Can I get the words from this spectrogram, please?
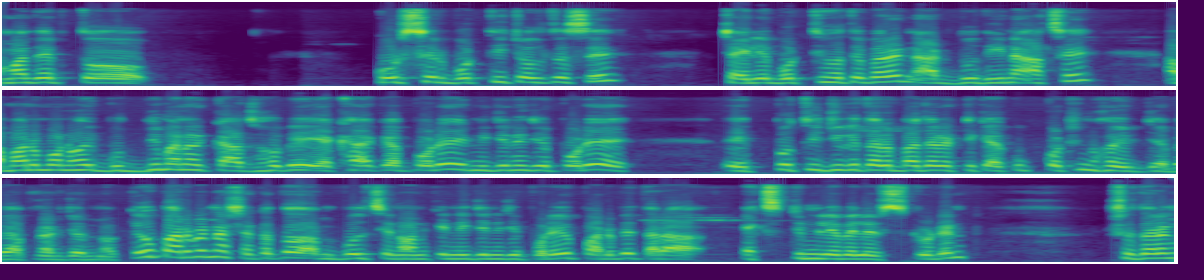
আমাদের তো কোর্সের ভর্তি চলতেছে। চাইলে ভর্তি হতে পারেন, আর দুদিন আছে। আমার মনে হয় বুদ্ধিমানের কাজ হবে, একা একা পড়ে, নিজে নিজে পড়ে, এই প্রতিযোগিতার বাজারে টিকা খুব কঠিন হয়ে যাবে আপনার জন্য। কেউ পারবে না, সেটা তো আমি বলছি না, অনেকে নিজে নিজে পড়েও পারবে, তারা এক্সট্রিম লেভেলের স্টুডেন্ট সুতরাং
